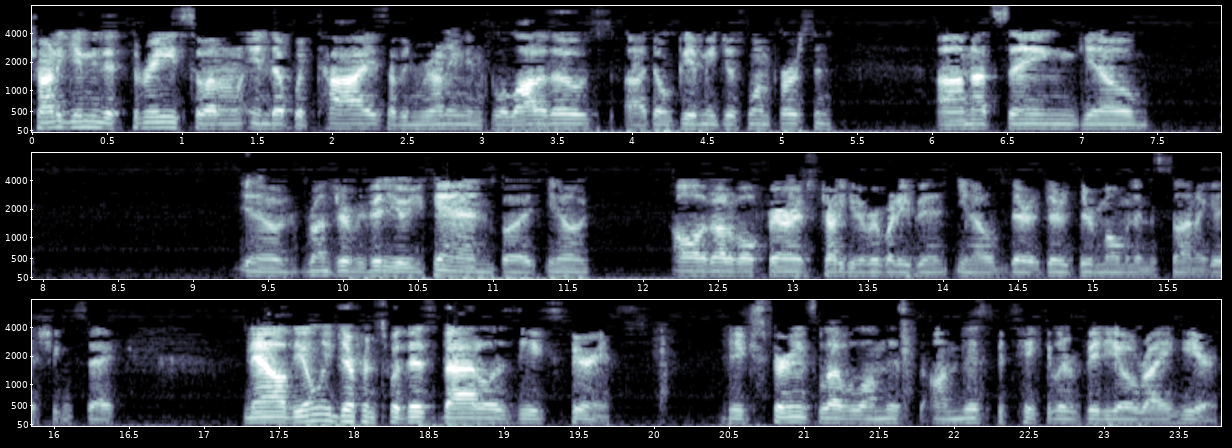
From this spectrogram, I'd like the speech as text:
Try to give me the three so I don't end up with ties. I've been running into a lot of those. Uh, don't give me just one person. Uh, I'm not saying, you know, you know, run through every video you can, but, you know, all out of all fairness, try to give everybody, you know, their, their, their moment in the sun, I guess you can say. Now, the only difference with this battle is the experience. The experience level on this, on this particular video right here.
